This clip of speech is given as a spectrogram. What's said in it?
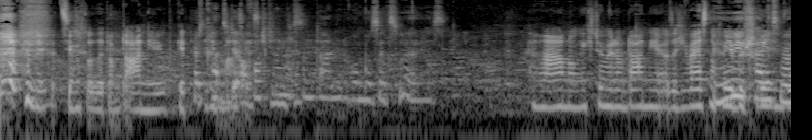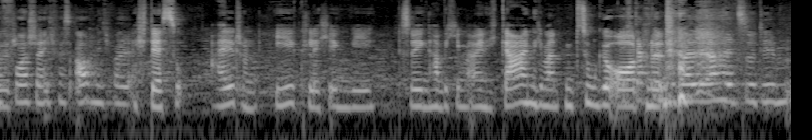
nee, beziehungsweise Dom Daniel begibt sich in kannst du dir auch Marcias vorstellen, dass Gemächer. Don Daniel homosexuell ist? Keine Ahnung, ich stelle mir Dom Daniel, also ich weiß noch, wie er Irgendwie kann ich es beschrieben mir wird. vorstellen. Ich weiß auch nicht, weil Ich, der ist so alt und eklig irgendwie. Deswegen habe ich ihm eigentlich gar niemanden ich zugeordnet. dachte, weil er halt so dem,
